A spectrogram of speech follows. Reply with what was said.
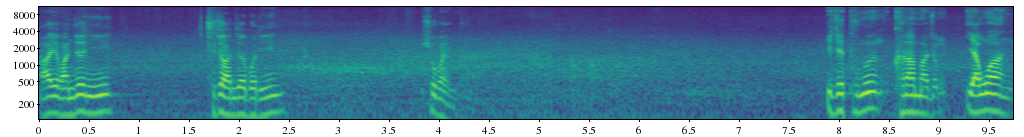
아예 완전히 주저앉아버린 쇼바입니다. 이 제품은 그나마 좀 양호한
